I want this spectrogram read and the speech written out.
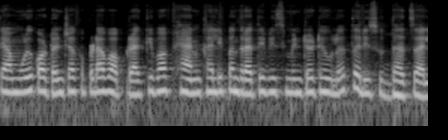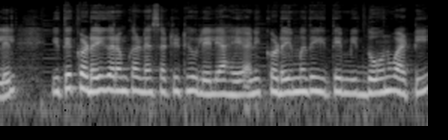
त्यामुळे कॉटनचा कपडा वापरा किंवा फॅनखाली पंधरा ते वीस मिनटं ठेवलं तरीसुद्धा चालेल. इथे कढई गरम करण्यासाठी ठेवलेली आहे आणि कढईमध्ये इथे मी दोन वाटी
